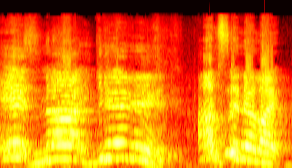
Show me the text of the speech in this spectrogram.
It's not given. I'm sitting there like.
